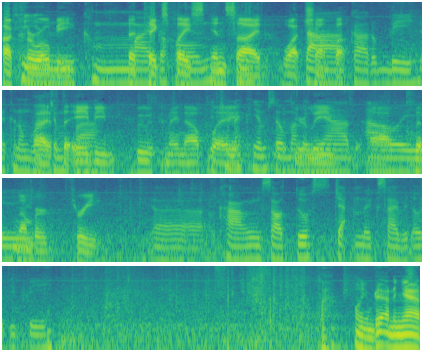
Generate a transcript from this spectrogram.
Takarobi that takes place inside Wat តា Champa. ការប៊ីនៅក្នុងវ Uh, ត្ត if ចំ the បា AV booth may now play,ដូច្នេះខ្ញុំសូម with អ your នុ leave, ញ្ញាត uh, ឲ្យ clip number three. អឺខាងសោតទស្សន៍ចាក់នៅខ្សែវីដេអូទី2 អង្គជំរាបអនុញ្ញាត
